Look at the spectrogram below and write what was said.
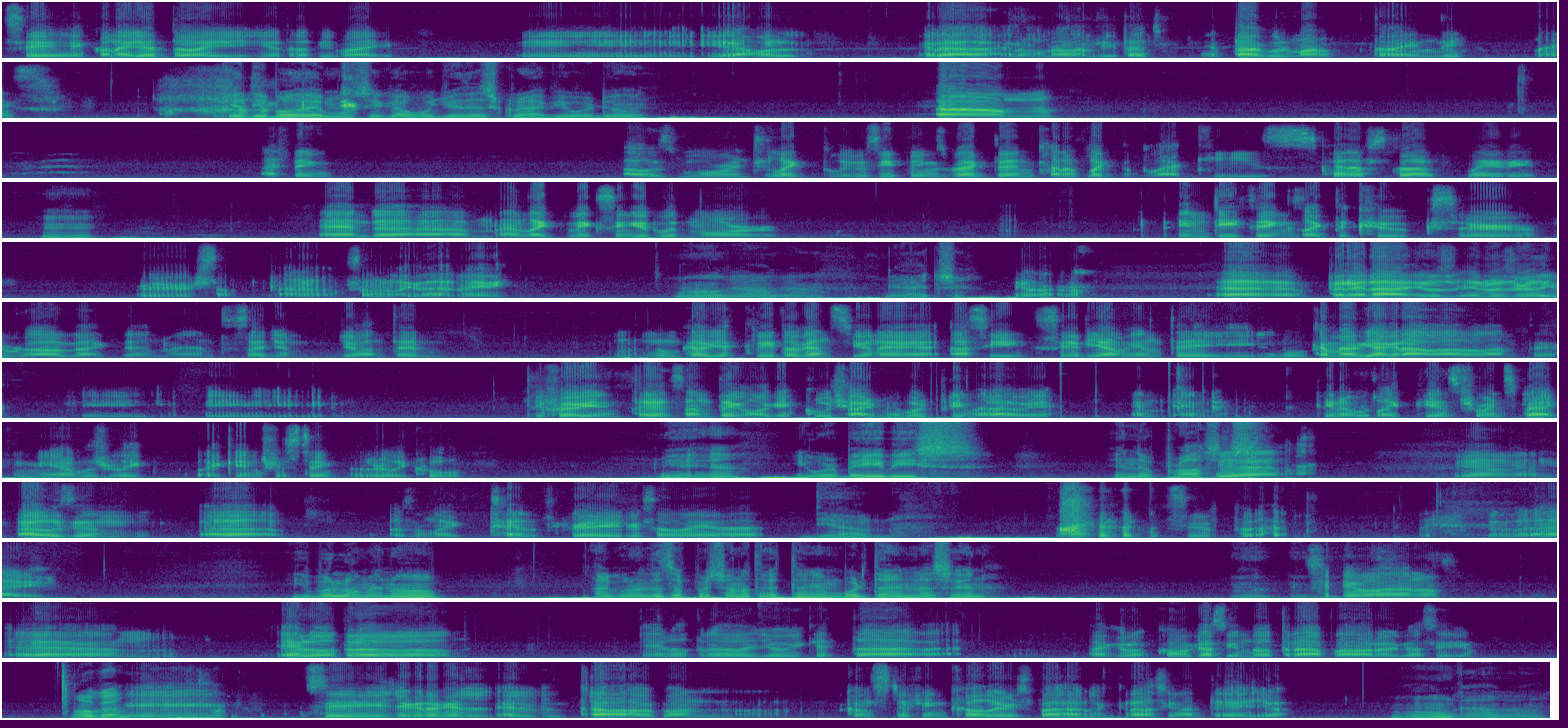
Sí, con ellos dos y, y otro tipo ahí. Y, y éramos, era, éramos una bandita. Estaba cool, mano. Estaba indie. Nice. ¿Qué tipo de música would you describe you were doing? Um, I think I was more into like bluesy things back then, kind of like the Black Keys kind of stuff, maybe, hmm and um, and like mixing it with more indie things like the Kooks or or something. I don't know, something like that, maybe. Okay, okay. Gotcha. You know. Uh, pero era, it was it was really raw back then, man. O sea, yo, yo antes nunca había escrito canciones así, seriamente, y, y nunca me había grabado antes. Y, y, y fue bien interesante como que escucharme por primera vez. And, and, you know, with like the instruments backing me up was really like interesting. It was really cool. Yeah, you were babies in the process. Yeah. Yeah, man. I was in, uh, I was in like 10th grade or something like that. Super. In the high. Y por lo menos algunas de esas personas todavía están envueltas en la escena. Sí, mano. Em, el otro, el otro yo vi que está, está como que haciendo trap ahora, algo así. Okay. Y sí, yo creo que él, él trabajó con, con Sniffing Colors para las grabaciones de ellos. Okay, okay.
